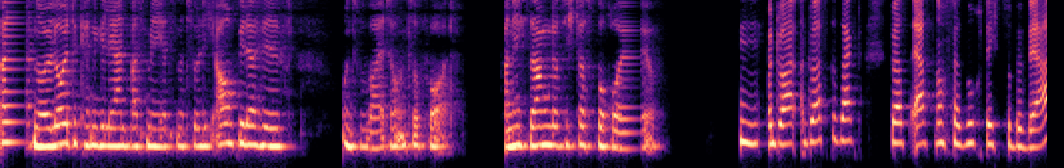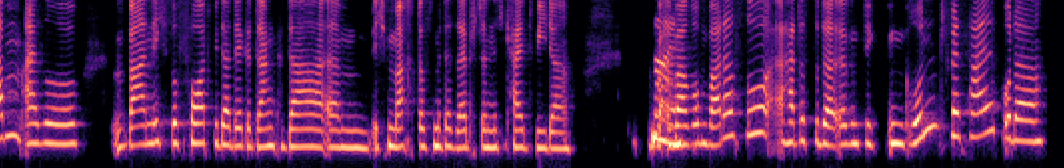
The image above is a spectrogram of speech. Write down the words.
hast neue Leute kennengelernt, was mir jetzt natürlich auch wieder hilft und so weiter und so fort. Kann ich sagen, dass ich das bereue. Hm, und du, du hast gesagt, du hast erst noch versucht, dich zu bewerben, also war nicht sofort wieder der Gedanke da, ähm, ich mache das mit der Selbstständigkeit wieder. Nein. Warum war das so? Hattest du da irgendwie einen Grund, weshalb oder?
